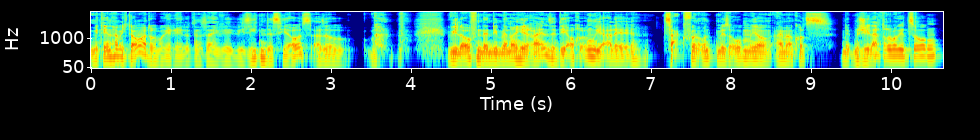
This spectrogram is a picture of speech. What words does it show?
mit denen habe ich da mal drüber geredet. Und dann sage ich, wie, wie sieht denn das hier aus? Also wie laufen denn die Männer hier rein? Sind die auch irgendwie alle zack von unten bis oben hier einmal kurz mit dem Gilet drüber gezogen?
